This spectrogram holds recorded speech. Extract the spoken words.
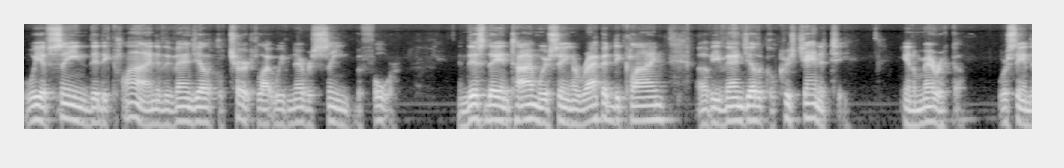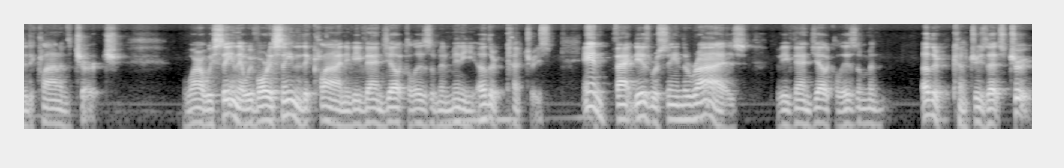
we have seen the decline of the evangelical church like we've never seen before. In this day and time, we're seeing a rapid decline of evangelical Christianity in America. We're seeing the decline of the church. Why are we seeing that? We've already seen the decline of evangelicalism in many other countries. And fact is, we're seeing the rise of evangelicalism in other countries. That's true.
